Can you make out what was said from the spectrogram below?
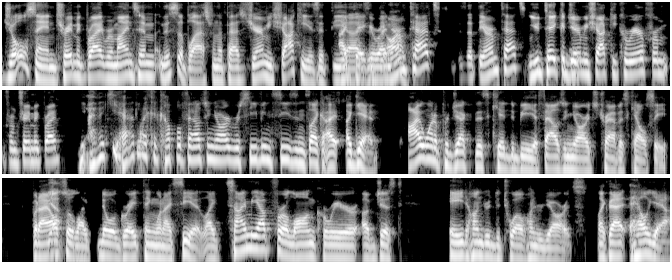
Joel saying Trey McBride reminds him. This is a blast from the past. Jeremy Shockey is it the, uh, is it right the arm tats? Is that the arm tats? You'd take a Jeremy Shockey career from from Trey McBride? I think he had like a couple thousand yard receiving seasons. Like I again, I want to project this kid to be a thousand yards, Travis Kelce. But I yeah. also like know a great thing when I see it. Like sign me up for a long career of just 800 to 1200 yards. Like that hell yeah.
